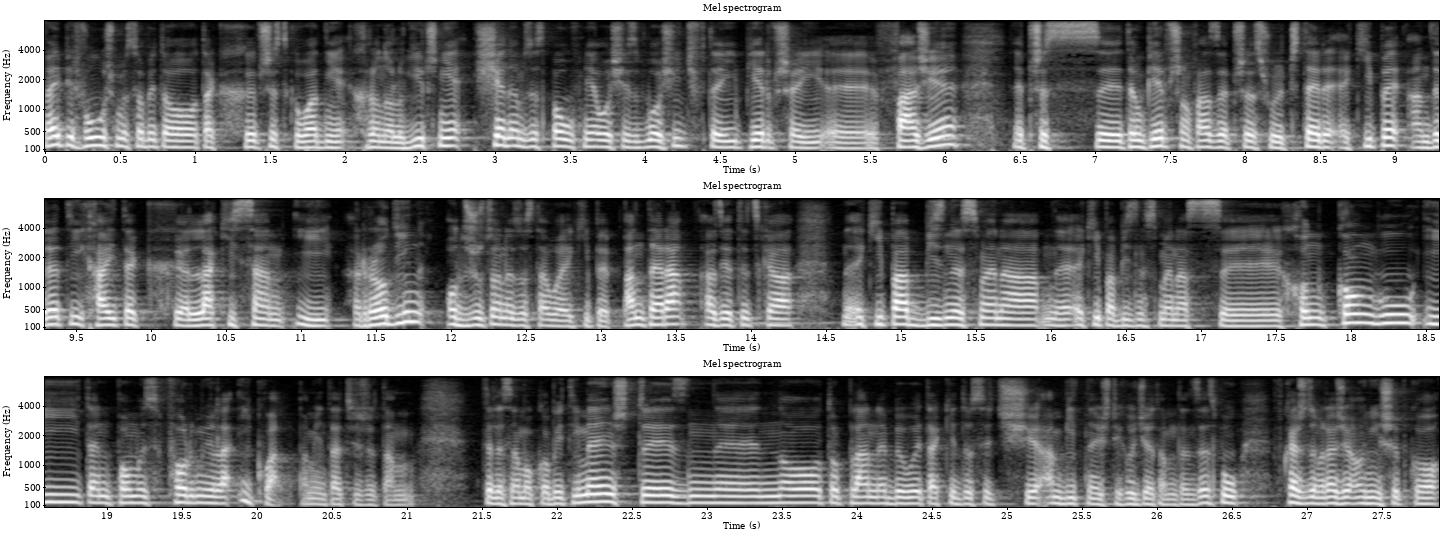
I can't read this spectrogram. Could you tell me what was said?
Najpierw ułóżmy sobie to tak wszystko ładnie chronologicznie. Siedem zespołów miało się zgłosić w tej pierwszej e, fazie. Przez e, tę pierwszą fazę przeszły cztery ekipy: Andretti, Hightech, Lucky Sun i Rodin. Odrzucone zostały ekipy Pantera, azjatycka ekipa biznesmena, ekipa biznesmena z Hongkongu i ten pomysł Formula Equal. Pamiętacie, że tam tyle samo kobiet i mężczyzn, no to plany były takie dosyć ambitne, jeśli chodzi o tamten zespół. W każdym razie oni szybko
